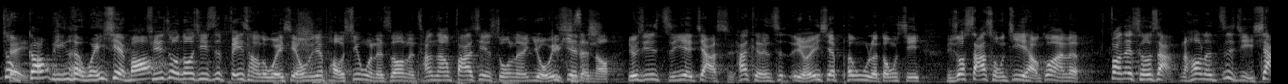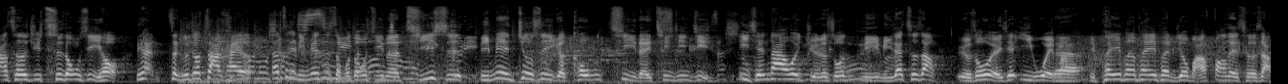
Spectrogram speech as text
这种钢瓶很危险吗？其实这种东西是非常的危险。我们在跑新闻的时候呢，常常发现说呢，有一些人哦，尤其是职业驾驶，他可能是有一些喷雾的东西，你说杀虫剂也好，过完了。放在车上，然后呢，自己下车去吃东西以后，你看整个就炸开了。那这个里面是什么东西呢？其实里面就是一个空气的清新剂。以前大家会觉得说你，你你在车上有时候会有一些异味嘛，你喷一喷喷一喷，你就把它放在车上。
